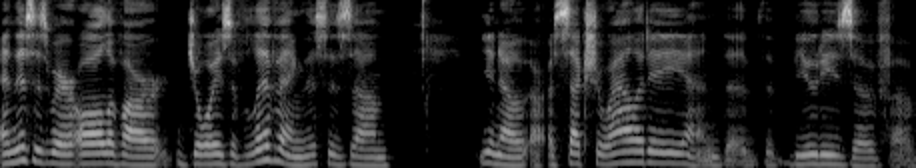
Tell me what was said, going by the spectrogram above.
And this is where all of our joys of living, this is, um, you know, our sexuality and the, the beauties of, of,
